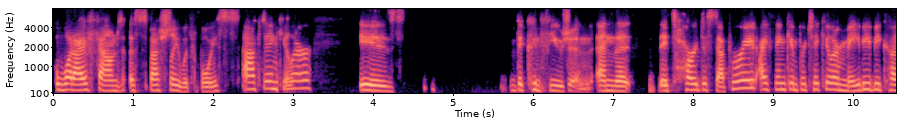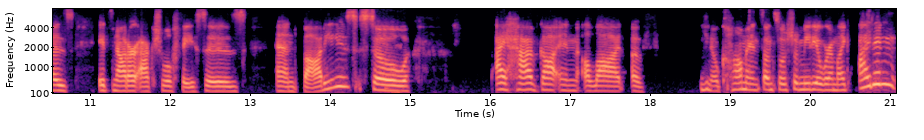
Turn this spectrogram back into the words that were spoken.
what I've found, especially with voice acting, killer, is the confusion and that it's hard to separate. I think, in particular, maybe because it's not our actual faces and bodies. So mm-hmm. I have gotten a lot of, you know, comments on social media where I'm like, I didn't.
